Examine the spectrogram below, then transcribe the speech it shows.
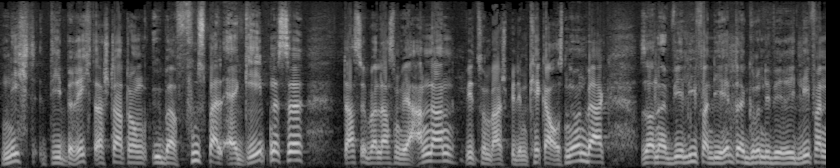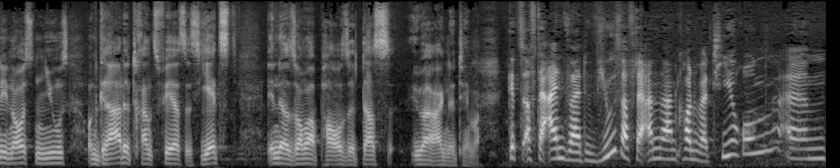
Nicht die Berichterstattung über Fußballergebnisse, das überlassen wir anderen, wie zum Beispiel dem Kicker aus Nürnberg, sondern wir liefern die Hintergründe, wir liefern die neuesten News und gerade Transfers ist jetzt in der Sommerpause das überragende Thema. Gibt es auf der einen Seite Views, auf der anderen Konvertierung. Ähm,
